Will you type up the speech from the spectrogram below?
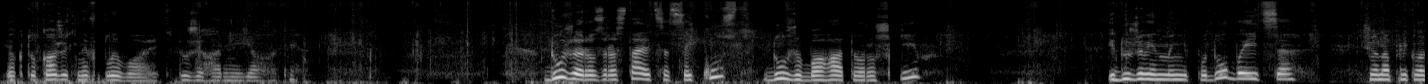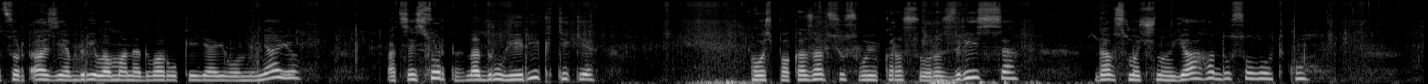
як то кажуть, не впливають. Дуже гарні ягоди. Дуже розростається цей куст, дуже багато рожків. І дуже він мені подобається. Що, наприклад, сорт Азія Бріла в мене два роки, я його міняю. А цей сорт на другий рік тільки ось показав всю свою красу. Розрісся, дав смачну ягоду солодку.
